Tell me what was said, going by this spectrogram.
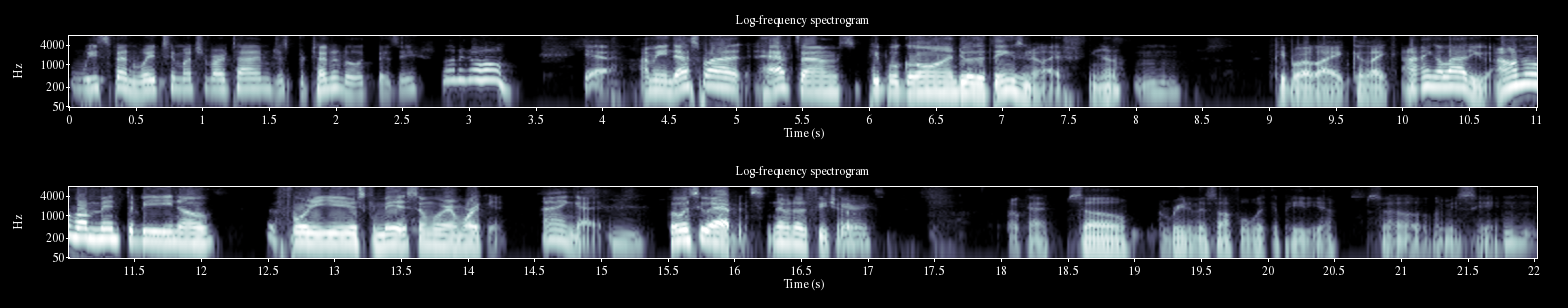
we spend way too much of our time just pretending to look busy. Let me go home. Yeah. I mean, that's why half times people go on and do other things in their life. You know, Mhm. people are like, because like I ain't gonna lie to you, I don't know if I'm meant to be, you know, 40 years committed somewhere and working. I ain't got it. Mm. But we'll see what happens. Never know the future. Scary. Okay, so I'm reading this off of Wikipedia. So let me see. Mhm.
